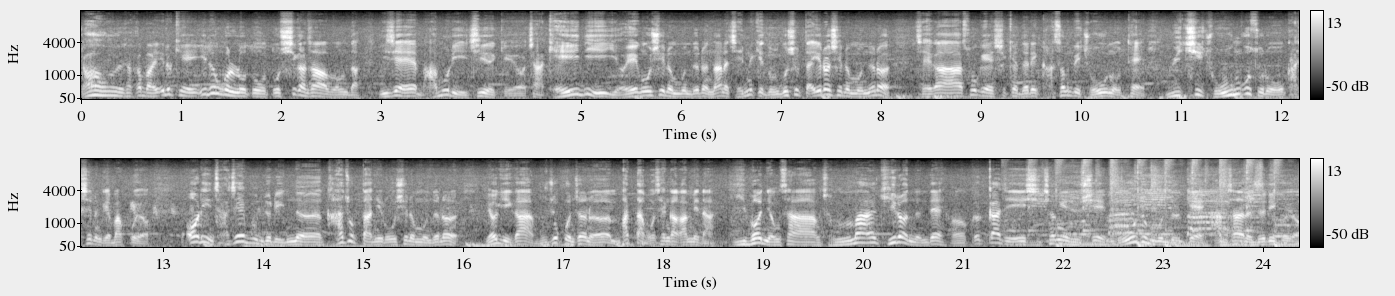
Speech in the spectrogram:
아우, 잠깐만. 이렇게 이런 걸로도 또 시간 잡아먹는다. 이제 마무리 지을게요. 자, 개인이 여행 오시는 분들은 나는 재밌게 놀고 싶다 이러시는 분들은 제가 소개시켜드린 가성비 좋은 호텔, 위치 좋은 곳으로 가시는 게 맞고요. 어린 자제분들이 있는 가족 단위로 오시는 분들은 여기가 무조건 저는 맞다고 생각합니다. 이번 영상 정말 길었는데 어, 끝까지 시청해주신 모든 분들께 감사를 드리고요.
